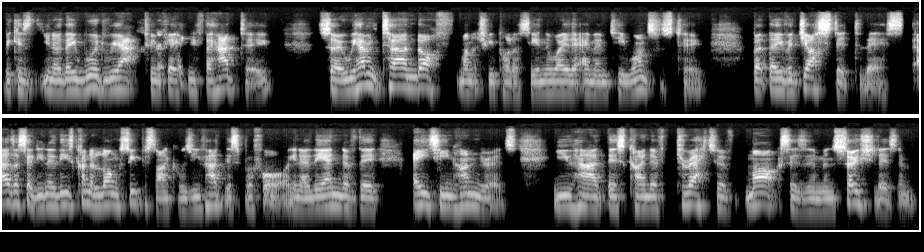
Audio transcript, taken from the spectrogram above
because you know they would react to inflation if they had to. So we haven't turned off monetary policy in the way that MMT wants us to, but they've adjusted to this. As I said, you know, these kind of long super cycles, you've had this before. You know, the end of the 1800s, you had this kind of threat of Marxism and socialism.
